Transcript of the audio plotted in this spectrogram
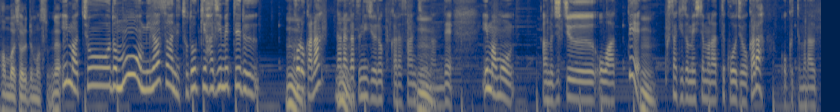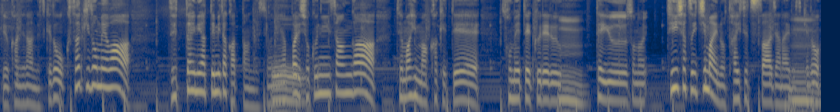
販売されてますね。今ちょうどもう皆さんに届き始めてるうん。頃かな、7月26から30なんで、今もうあの受注終わって、うん。草木染めしてもらって工場から送ってもらうっていう感じなんですけど草木染めは絶対にやってみたかったんですよね。やっぱり職人さんが手間暇かけて染めてくれうるん。っていうその T シャツ1枚の大切さじゃないですけど、うん。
